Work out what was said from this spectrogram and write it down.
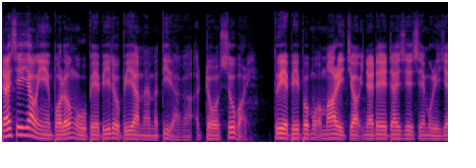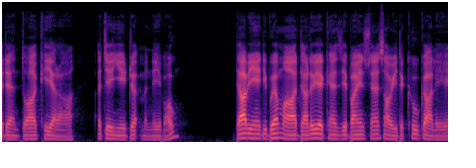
တိုက်စစ်ရောက်ရင်ဘောလုံးကိုဘယ်ပေးလို့ပေးရမှန်းမသိတာကအတော်ဆိုးပါတယ်သူ့ရဲ့ပေးပို့မှုအမားတွေကြောင့် United တိုက်စစ်ဆင်းမှုတွေရပ်တန့်သွားခဲ့ရတာအကြိမ်ကြီးအတွက်မနေပါဘူး ဒါပြင်ဒီပွဲမှာဒါလိုရဲ့ခံစစ်ပိုင်းဆွမ်းဆောင်ရည်တစ်ခုကလည်း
